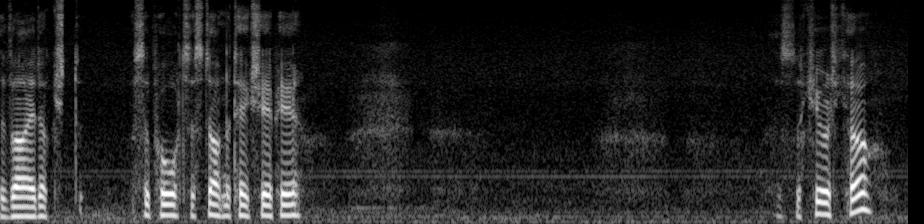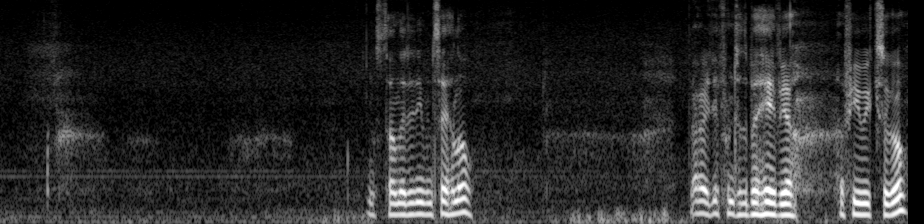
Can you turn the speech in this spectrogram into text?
the viaduct supports are starting to take shape here. There's the security car. This time they didn't even say hello. Very different to the behaviour a few weeks ago.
